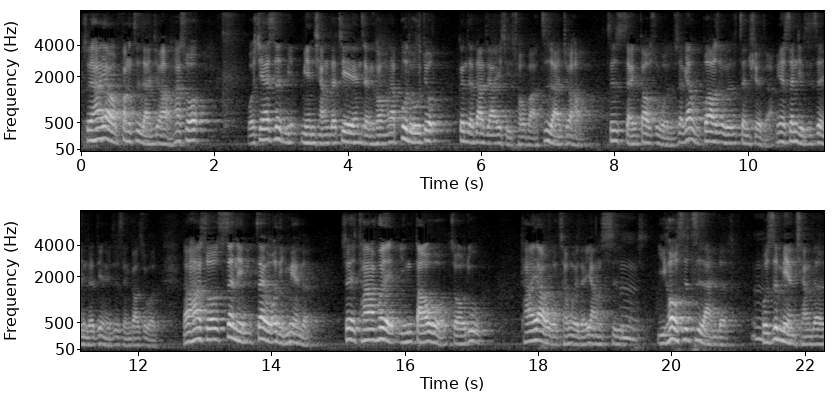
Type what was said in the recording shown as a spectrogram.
所以他要放自然就好。他说：“我现在是勉勉强的戒烟成功，那不如就跟着大家一起抽吧，自然就好。”这是神告诉我的，所以但我不知道是不是正确的，因为身体是圣灵的殿，也是神告诉我的。然后他说：“圣灵在我里面的，所以他会引导我走路，他要我成为的样式，以后是自然的，不是勉强的，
